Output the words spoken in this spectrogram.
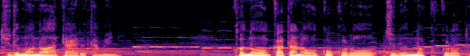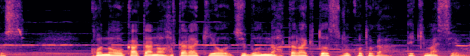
着るものを与えるために、このお方のお心を自分の心とし、このお方の働きを自分の働きとすることができますように。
